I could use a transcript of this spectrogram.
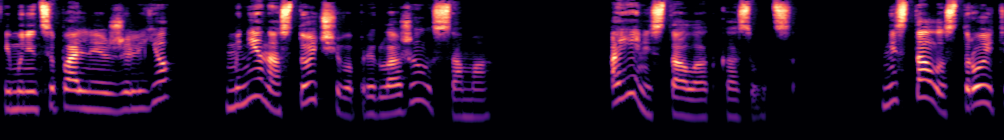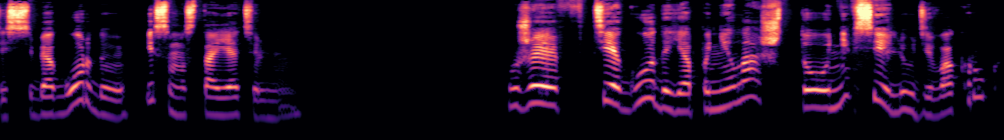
и муниципальное жилье мне настойчиво предложила сама. А я не стала отказываться. Не стала строить из себя гордую и самостоятельную. Уже в те годы я поняла, что не все люди вокруг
